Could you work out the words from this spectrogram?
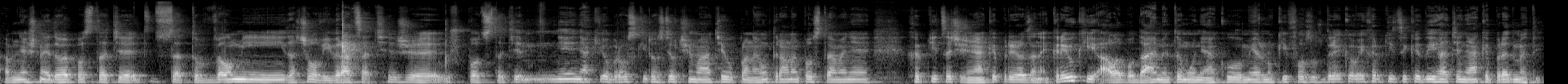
a v dnešnej dobe v podstate sa to veľmi začalo vyvrácať, že už v podstate nie je nejaký obrovský rozdiel, či máte úplne neutrálne postavenie chrbtice, čiže nejaké prirodzené krivky, alebo dajme tomu nejakú miernu kyfozu v driekovej chrbtici, keď dýchate nejaké predmety.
